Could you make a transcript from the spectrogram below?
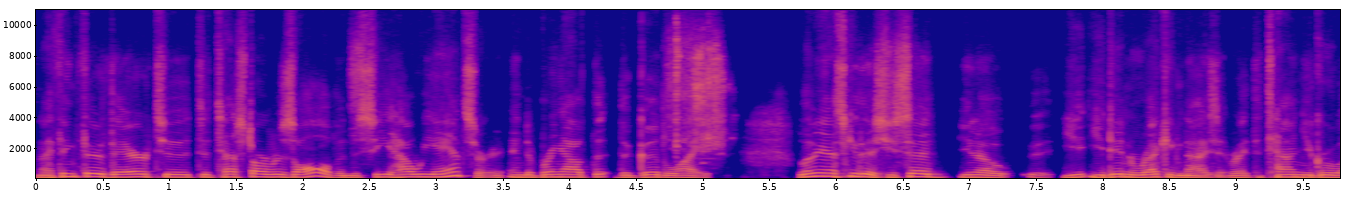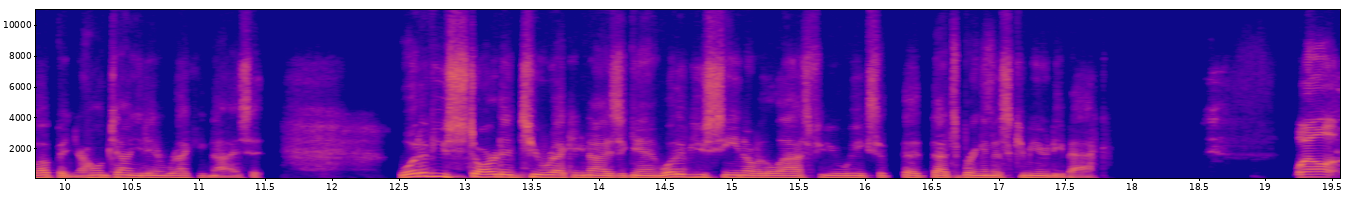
And I think they're there to to test our resolve and to see how we answer and to bring out the, the good light. Let me ask you this. You said, you know, you, you didn't recognize it, right? The town you grew up in, your hometown, you didn't recognize it. What have you started to recognize again? What have you seen over the last few weeks that, that that's bringing this community back? Well,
